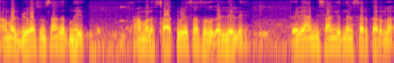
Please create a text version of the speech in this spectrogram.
आम्हाला भेव असून सांगत नाहीत. आम्हाला सात वेळेस असंच घडलेलं आहे. तरी आम्ही सांगितलं ना सरकारला.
